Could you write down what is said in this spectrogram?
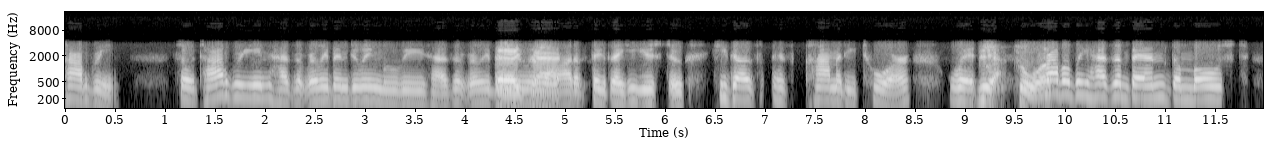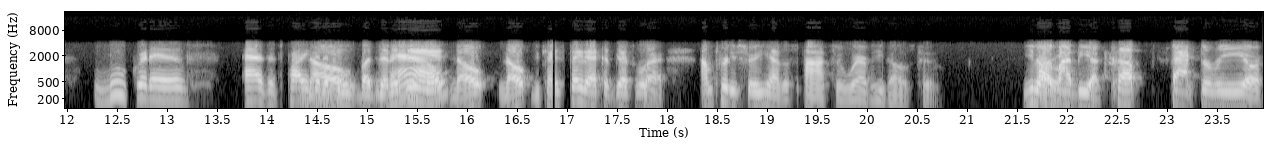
Tom Green. So Tom Green hasn't really been doing movies, hasn't really been doing a lot of things that he used to. He does his comedy tour, which Yeah. Tour. probably hasn't been the most lucrative as it's probably no, going to be but then now. again, no, no, you can't say that because guess what? I'm pretty sure he has a sponsor wherever he goes to. You know, Oh, it yeah. might be a cup factory or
